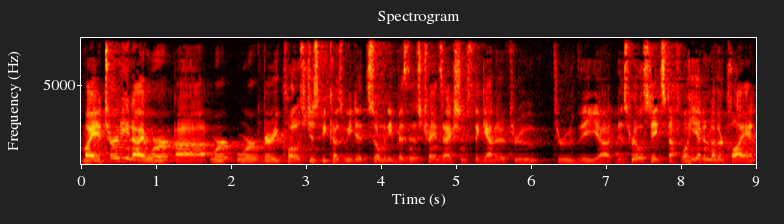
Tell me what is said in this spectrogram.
my attorney and I were uh, were were very close just because we did so many business transactions together through through the uh, this real estate stuff. Well, he had another client,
